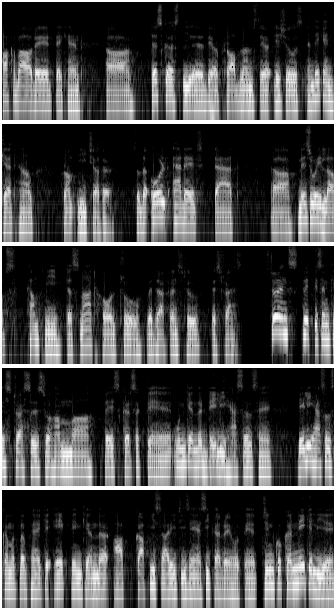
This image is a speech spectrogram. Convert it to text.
talk about their discuss their problems their issues and they can get each from each other so adage that uh, misery loves company does not hold true with reference to the stress students قسم کے اسٹریسز جو ہم فیس کر سکتے ہیں ان کے اندر ڈیلی ہیسلس ہیں ڈیلی ہیسلس کا مطلب ہے کہ ایک دن کے اندر آپ کافی ساری چیزیں ایسی کر رہے ہوتے ہیں جن کو کرنے کے لیے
